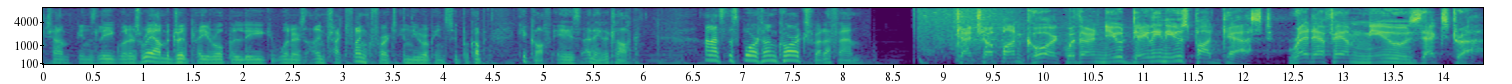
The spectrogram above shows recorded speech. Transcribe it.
Champions League winners Real Madrid play Europa League winners Eintracht Frankfurt in the European Super Cup. Kickoff is at 8 o'clock. And that's the sport on Cork's Red FM. Catch up on Cork with our new daily news podcast, Red FM News Extra.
